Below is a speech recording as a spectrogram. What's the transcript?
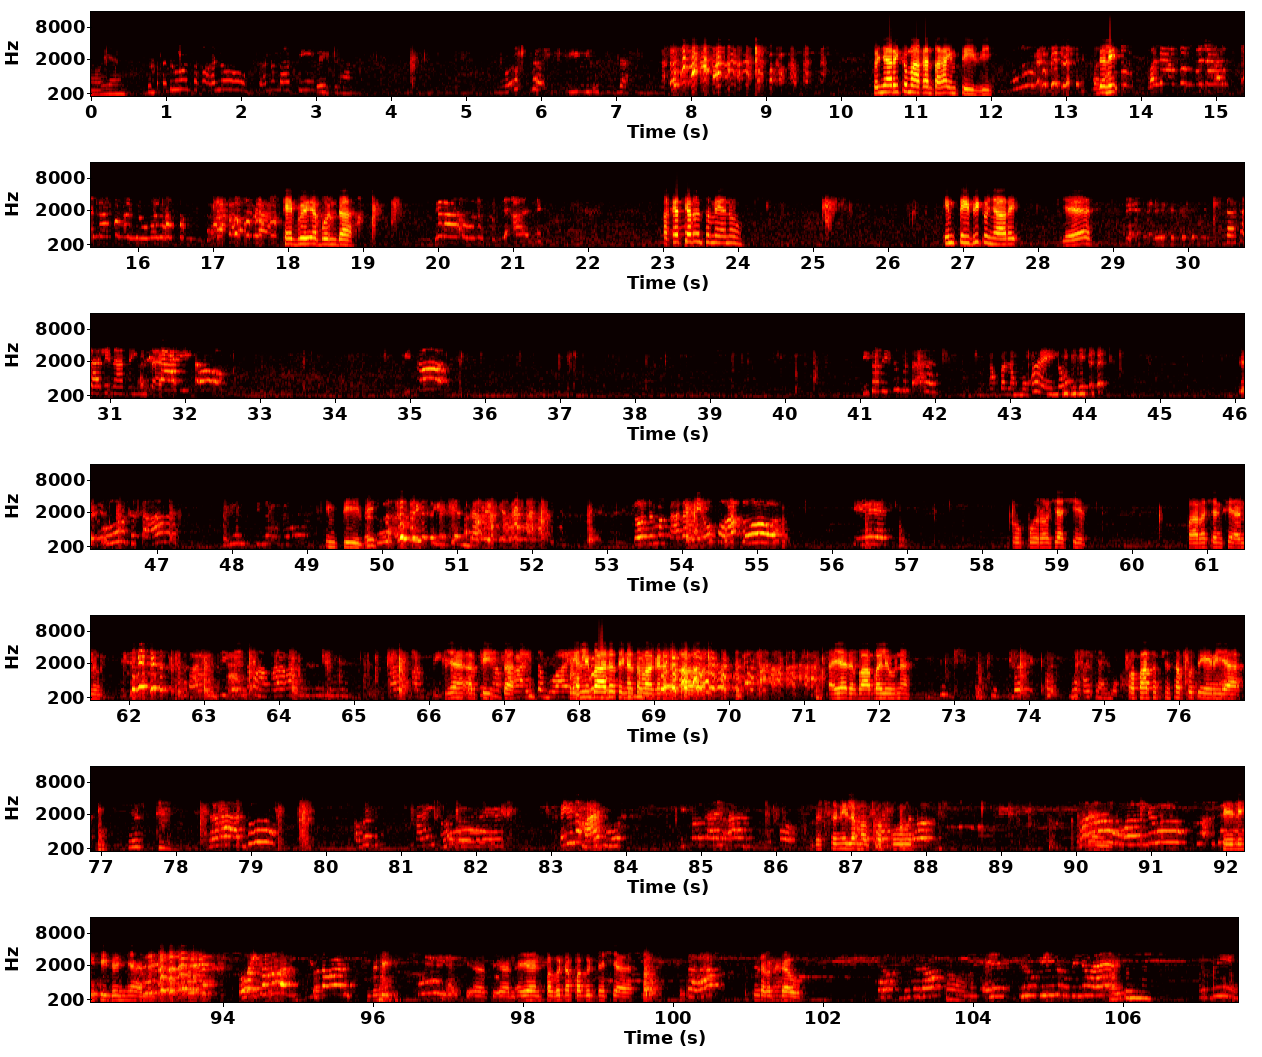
Oh, yan. Punta ka doon, saka ano, sa ano natin. Wait lang. Oh, i-YouTube natin. Kunyari kumakanta ka MTV. Dali. Wala pang, wala, wala pang ano, wala pang. Kay Boy Abunda. Akat ka rin sa may ano. MTV kunyari. Yes. Sasali natin yung sa... dito! Dito! Dito, dito, sa taas. Ang mukha eh, no? Oo, sa taas. Ayun, sino mo? MTV. Sige, ang dami. Ikaw naman kagad. Ay, upo ako! Shit! Kupo raw siya shit. Para siyang si ano. Parang si ano ah, parang... Parang artista. Yeah, artista. Problemado, tinatawagan ng asawa. Ayan, nababaliw na. Bukas yan, bukas. Papasok siya sa food area. Sarado! Aba, Hi, Kayo naman. Dito tayo ah. Upo. Gusto nila magpa-food. Wow. Feeling si Dunya. Ano. Oh, ikaw naman. Ikaw naman. Dali. Si ate Ann. Ayan, pagod na pagod na siya. Sarap daw. Dito? Oh. Eh, si Rupin naman. ito naman. Rupin.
